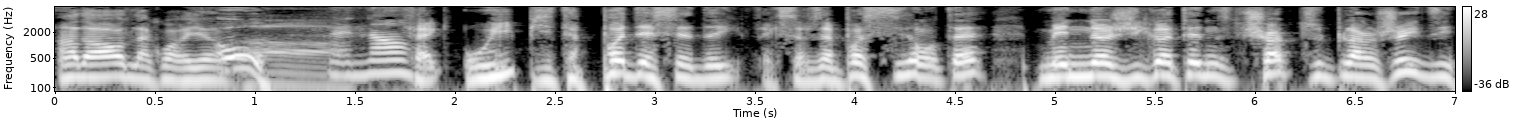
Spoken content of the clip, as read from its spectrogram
en dehors de l'aquarium. Oh! Mais non. Fait que oui, puis il était pas décédé. Fait que ça faisait pas si longtemps, mais il a gigoté une shot sur le plancher. Il dit,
